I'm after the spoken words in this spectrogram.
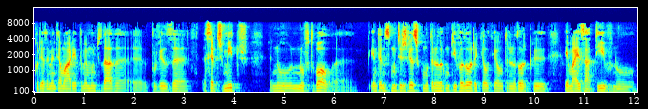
curiosamente é uma área também muito dada, uh, por vezes, a, a, certos mitos no, no futebol. Entende-se muitas vezes como o treinador motivador, aquele que é o treinador que é mais ativo no,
